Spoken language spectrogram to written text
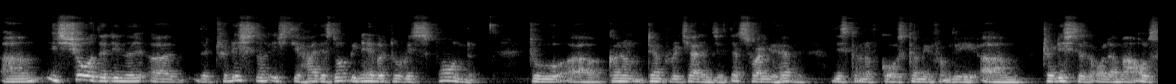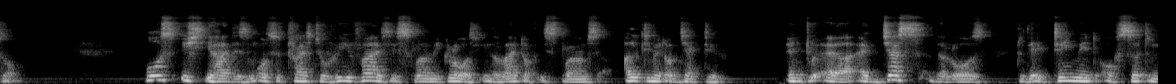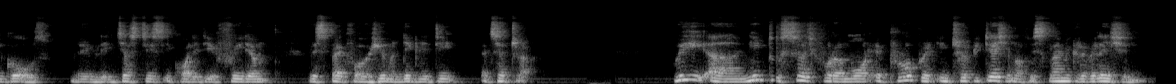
Um, it shows that in the, uh, the traditional ijtihad has not been able to respond to uh, contemporary challenges. That's why you have this kind of course coming from the um, traditional ulama also. Post-Ijtihadism also tries to revise Islamic laws in the light of Islam's ultimate objective and to uh, adjust the laws to the attainment of certain goals, namely justice, equality, freedom, respect for human dignity, etc. We uh, need to search for a more appropriate interpretation of Islamic revelation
